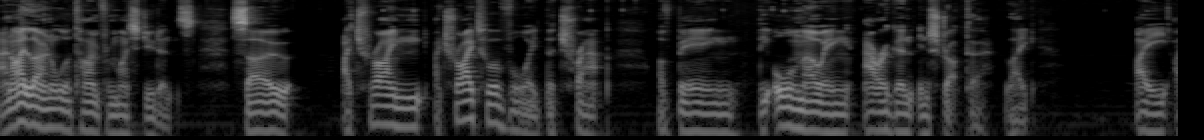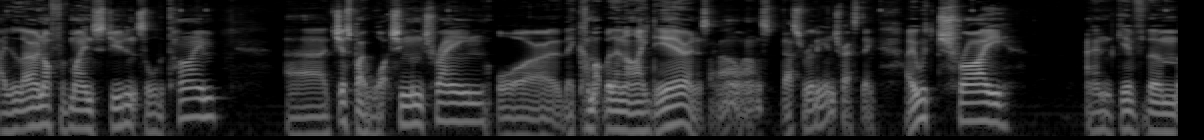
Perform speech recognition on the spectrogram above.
and I learn all the time from my students. So I try, I try to avoid the trap of being the all-knowing, arrogant instructor. Like I, I learn off of my students all the time. Uh, just by watching them train, or they come up with an idea and it's like, oh, well, that's, that's really interesting. I would try and give them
